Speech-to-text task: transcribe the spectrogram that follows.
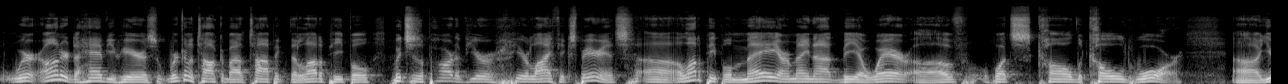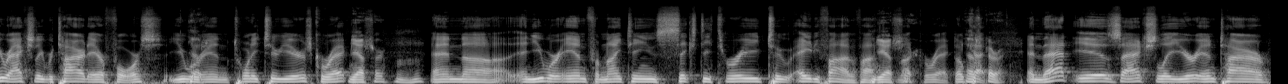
we're honored to have you here. As we're going to talk about a topic that a lot of people, which is a part of your your life experience, uh, a lot of people may or may not be aware of what's called the Cold War. Uh, you're actually retired Air Force. You were Yes. in 22 years, correct? Yes, sir. hmm And uh, and you were in from 1963 to 85, if I'm Yes, not sir. correct. Okay, That's correct. And that is actually your entire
